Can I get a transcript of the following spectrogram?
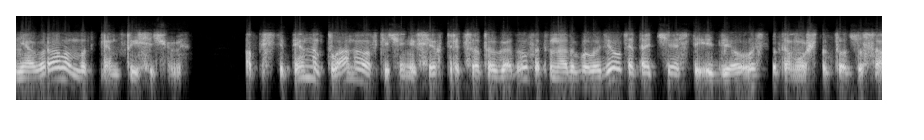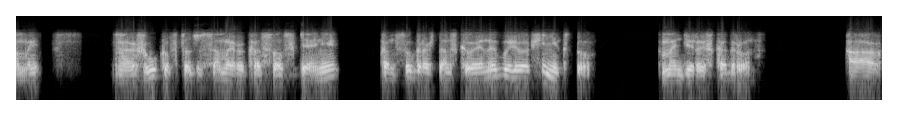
Не Авраамом вот прям тысячами, а постепенно, планово, в течение всех 30-х годов это надо было делать. Это отчасти и делалось, потому что тот же самый а, Жуков, тот же самый Рокоссовский, они к концу гражданской войны были вообще никто, командиры эскадрона. А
